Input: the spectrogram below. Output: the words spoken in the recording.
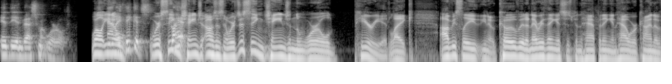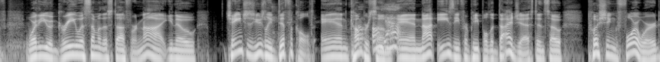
in the investment world. Well, you and know, I think it's we're seeing change. I was just saying, we're just seeing change in the world. Period. Like, obviously, you know, COVID and everything has just been happening, and how we're kind of whether you agree with some of the stuff or not. You know, change is usually difficult and oh, oh, cumbersome Oh, yeah. and not easy for people to digest. And so, pushing forward.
